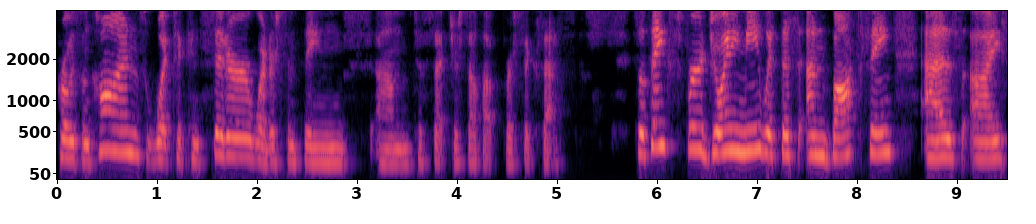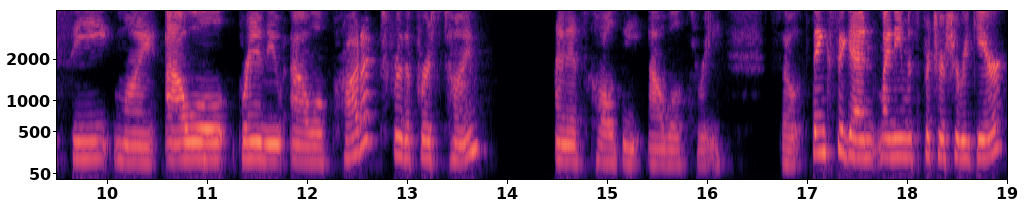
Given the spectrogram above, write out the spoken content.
pros and cons, what to consider, what are some things um, to set yourself up for success. So thanks for joining me with this unboxing as I see my OWL, brand new OWL product for the first time. And it's called the OWL 3. So thanks again. My name is Patricia Regier.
